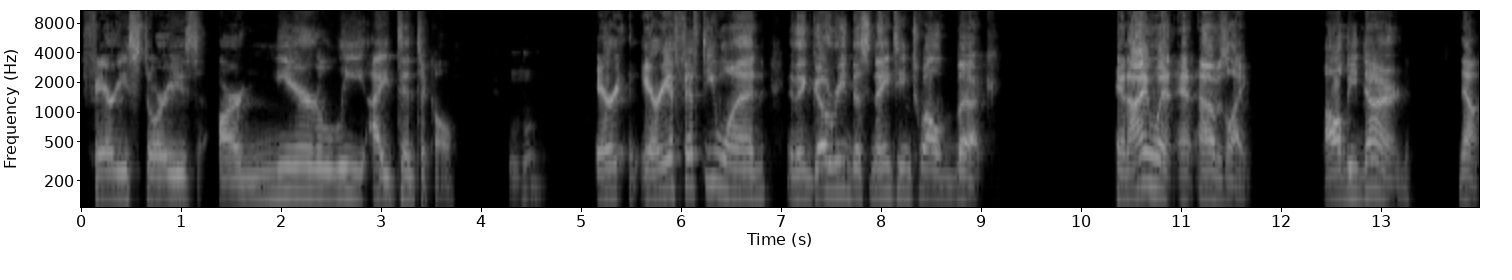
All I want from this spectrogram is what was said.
fairy stories are nearly identical? Mhm. area, area 51 and then go read this 1912 book. And i went and i was like i'll be darned now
